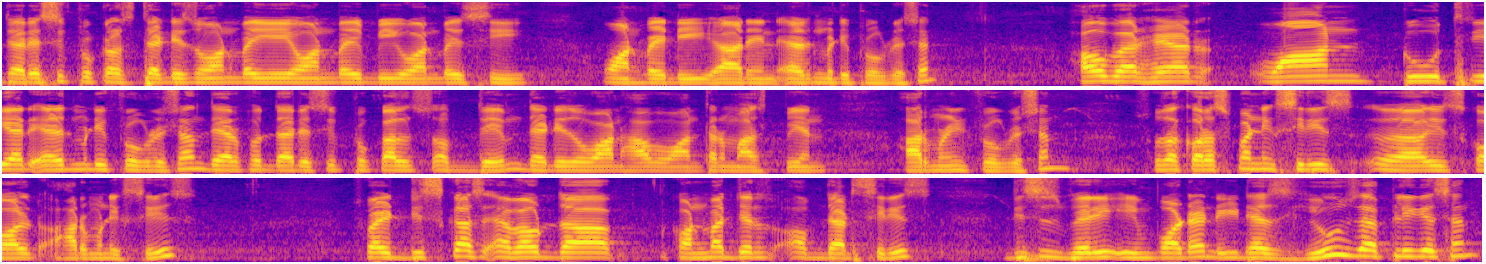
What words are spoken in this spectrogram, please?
the reciprocals that is 1 by A, 1 by B, 1 by C, 1 by D are in arithmetic progression. However, here 1, 2, 3 are arithmetic progression. Therefore, the reciprocals of them that is 1 half, 1 third must be in harmonic progression. So, the corresponding series uh, is called harmonic series. So, I discuss about the convergence of that series. This is very important. It has huge application.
